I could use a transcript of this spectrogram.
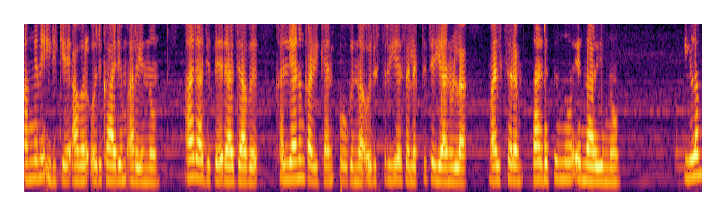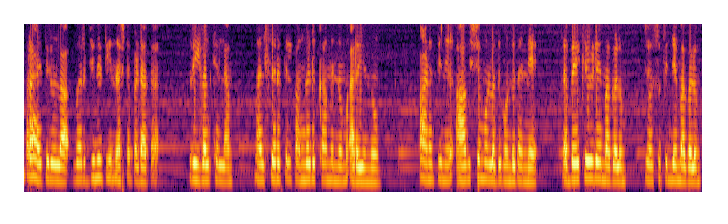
അങ്ങനെ ഇരിക്കെ അവർ ഒരു കാര്യം അറിയുന്നു. ആ രാജ്യത്തെ രാജാവ് കല്യാണം കഴിക്കാൻ പോകുന്ന ഒരു സ്ത്രീയെ സെലക്ട് ചെയ്യാനുള്ള മത്സരം നടത്തുന്നു എന്നറിയുന്നു. ഇളം പ്രായത്തിലുള്ള വെർജിനിറ്റി നഷ്ടപ്പെടാത്ത സ്ത്രീകൾക്കെല്ലാം മത്സരത്തിൽ പങ്കെടുക്കാമെന്നും അറിയുന്നു. പണത്തിന് ആവശ്യമുള്ളതുകൊണ്ട് തന്നെ റബേക്കയുടെ മകളും ജോസഫിന്റെ മകളും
